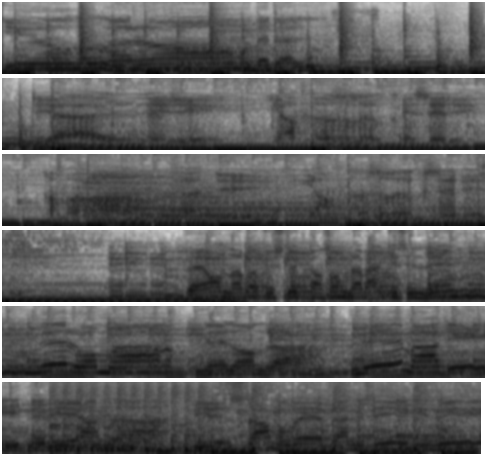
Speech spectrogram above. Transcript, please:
Yıllara bedel. Diğerleri yalnızlık eseri Ama onunla bakıştıktan sonra ben kesildim. Ne Roma ne Londra Ne Madrid ne Viyana. Bir İstanbul beyefendisi gibi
